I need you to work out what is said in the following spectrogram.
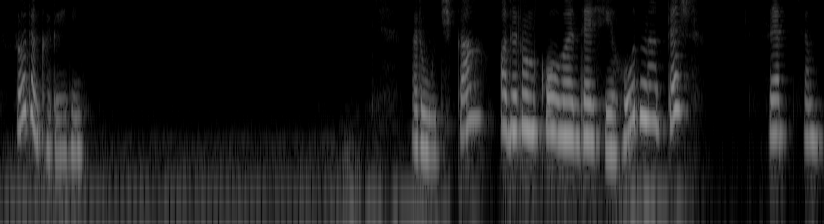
40 гривень. Ручка подарункова йде фігурна, теж серцем.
